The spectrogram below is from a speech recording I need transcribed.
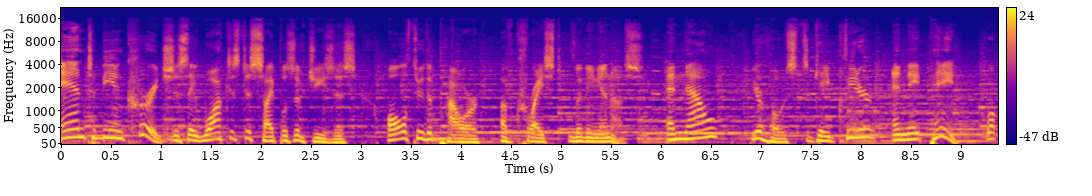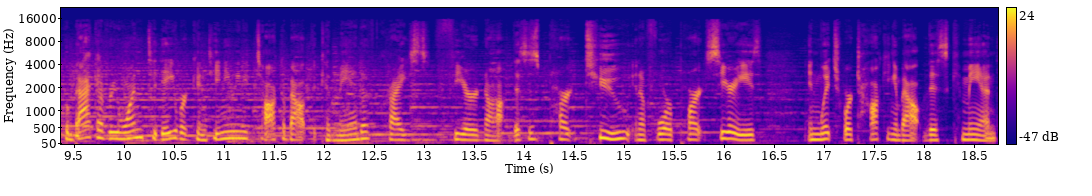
and to be encouraged as they walk as disciples of Jesus, all through the power of Christ living in us. And now, your hosts, Gabe Cleater and Nate Payne. Welcome back, everyone. Today we're continuing to talk about the command of Christ, fear not. This is part two in a four part series in which we're talking about this command.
